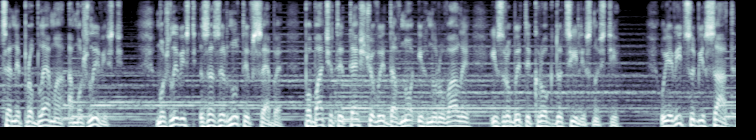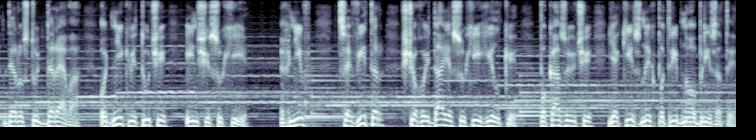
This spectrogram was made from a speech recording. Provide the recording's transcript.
це не проблема, а можливість? Можливість зазирнути в себе, побачити те, що ви давно ігнорували, і зробити крок до цілісності. Уявіть собі сад, де ростуть дерева, одні квітучі, інші сухі. Гнів це вітер, що гойдає сухі гілки, показуючи, які з них потрібно обрізати.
